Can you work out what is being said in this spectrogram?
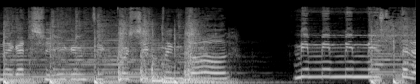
내가 지금 듣고 싶은 건 미미미 미스터 라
